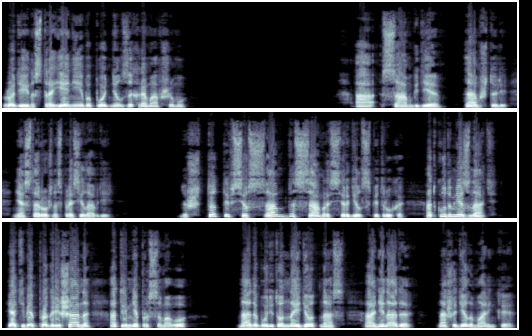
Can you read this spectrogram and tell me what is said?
вроде и настроение бы поднял захромавшему. — А сам где? Там, что ли? — неосторожно спросил Авдий. Да что ты все сам да сам, — рассердился Петруха. Откуда мне знать? Я тебе про Гришана, а ты мне про самого. Надо будет, он найдет нас, а не надо, наше дело маленькое.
